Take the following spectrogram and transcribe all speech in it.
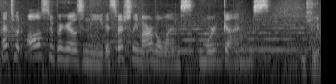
That's what all superheroes need, especially Marvel ones. More guns. Yep.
